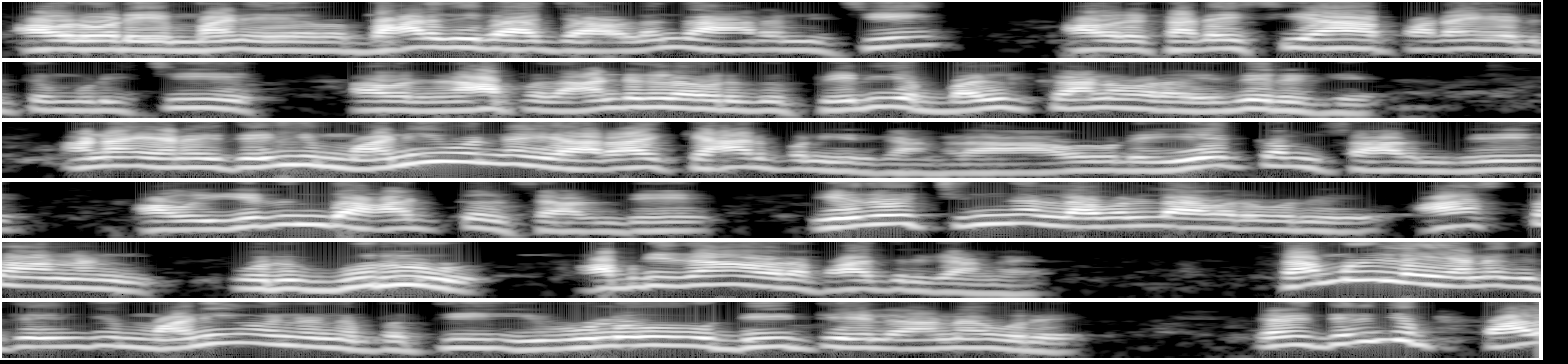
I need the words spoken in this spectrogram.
அவருடைய மணி பாரதி ராஜாவிலேருந்து ஆரம்பித்து அவர் கடைசியாக படம் எடுத்து முடித்து அவர் நாற்பது ஆண்டுகள் அவருக்கு பெரிய பல்கான ஒரு இது இருக்குது ஆனால் எனக்கு தெரிஞ்சு மணிவண்ணன் யாராவது கேர் பண்ணியிருக்காங்களா? அவரோட இயக்கம் சார்ந்து அவர் இருந்த ஆட்கள் சார்ந்து ஏதோ சின்ன லெவலில் அவர் ஒரு ஆஸ்தானன் ஒரு குரு அப்படி தான் அவரை பார்த்துருக்காங்க. தமிழில் எனக்கு தெரிஞ்சு மணிவண்ணனை பற்றி இவ்வளோ டீட்டெயிலான ஒரு எனக்கு தெரிஞ்ச பல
